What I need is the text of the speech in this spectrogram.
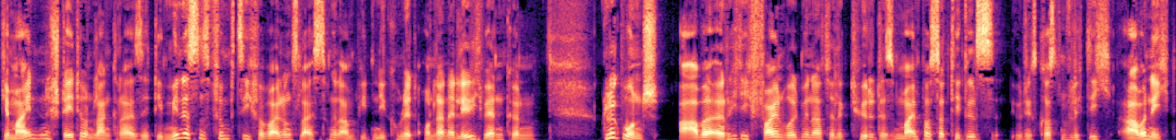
Gemeinden, Städte und Landkreise, die mindestens 50 Verwaltungsleistungen anbieten, die komplett online erledigt werden können. Glückwunsch aber richtig feiern wollten wir nach der Lektüre des Mainpost-Artikels, übrigens kostenpflichtig, aber nicht.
